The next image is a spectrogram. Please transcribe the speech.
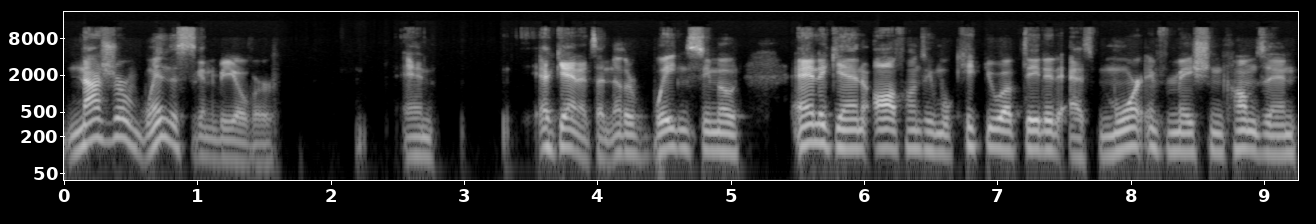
Not sure when this is going to be over. And again, it's another wait and see mode. And again, Off Hunting will keep you updated as more information comes in.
